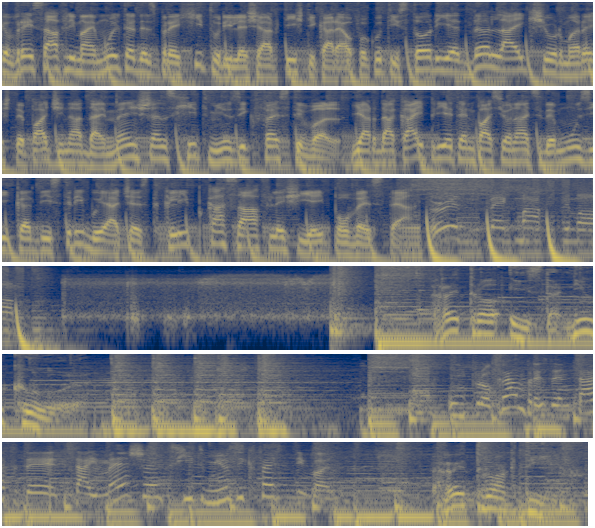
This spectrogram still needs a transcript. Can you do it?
Dacă vrei să afli mai multe despre hiturile și artiștii care au făcut istorie, dă like și urmărește pagina Dimensions Hit Music Festival. Iar dacă ai prieteni pasionați de muzică, distribuie acest clip ca să afle și ei povestea. Respect maximum. Retro is the new cool. Un program prezentat de Dimensions Hit Music Festival. Retroactiv.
